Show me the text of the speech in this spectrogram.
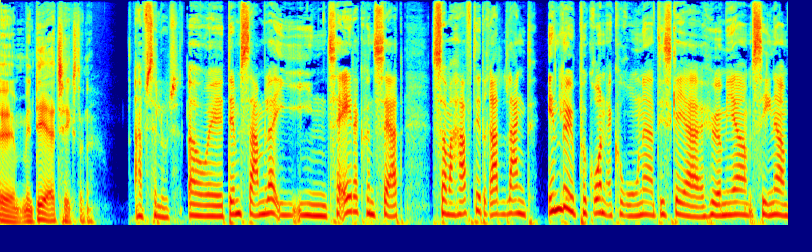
øh, men det er teksterne. Absolut. Og øh, dem samler I i en teaterkoncert, som har haft et ret langt indløb på grund af corona, og det skal jeg høre mere om senere.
